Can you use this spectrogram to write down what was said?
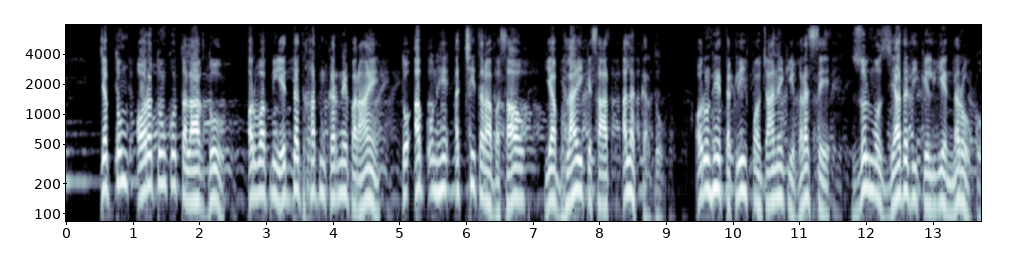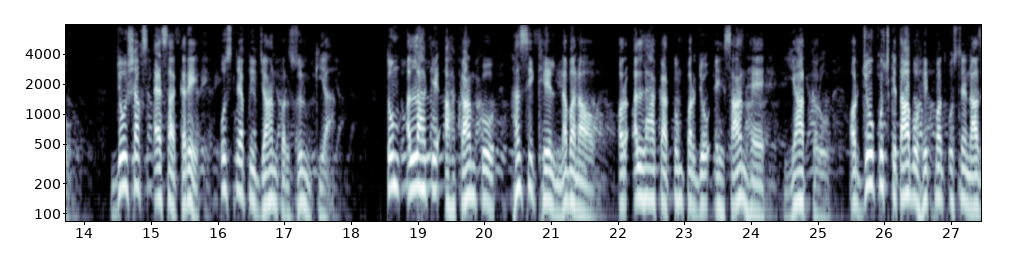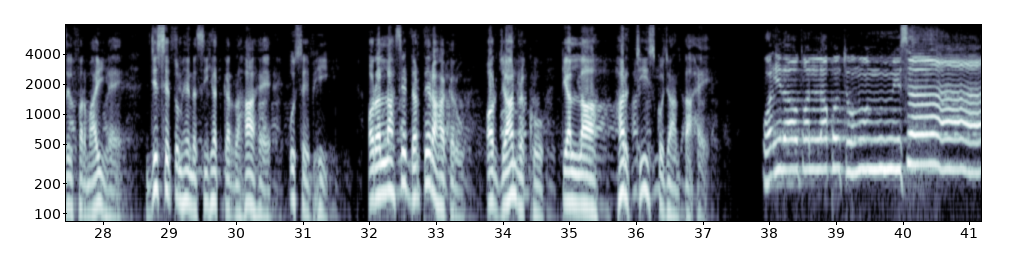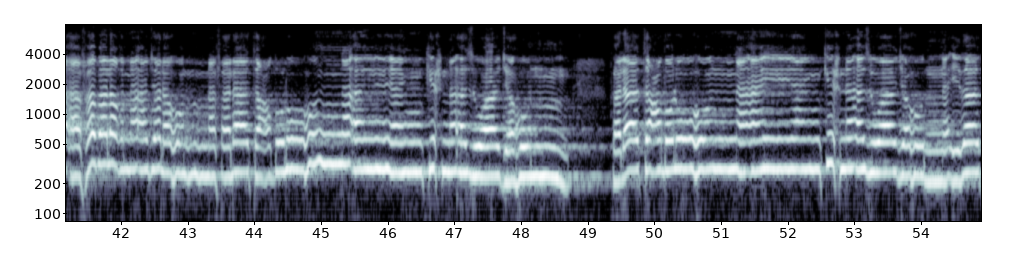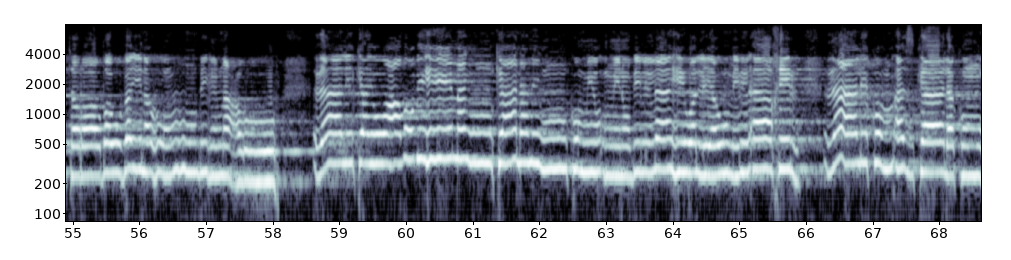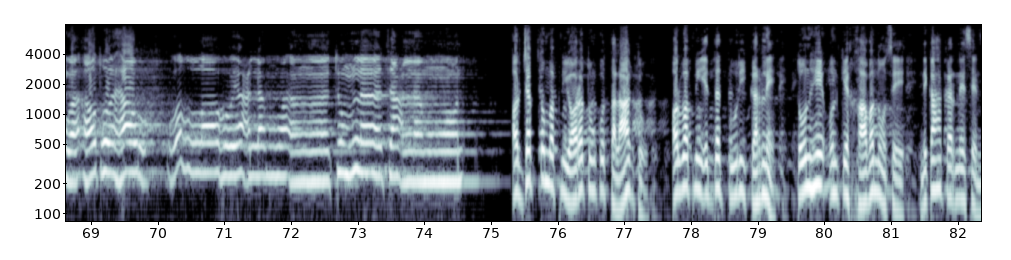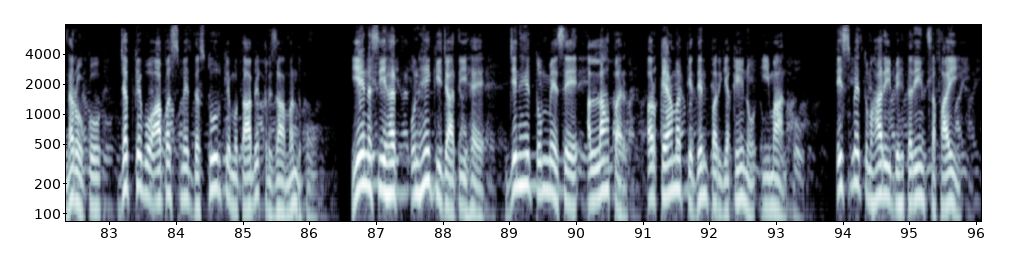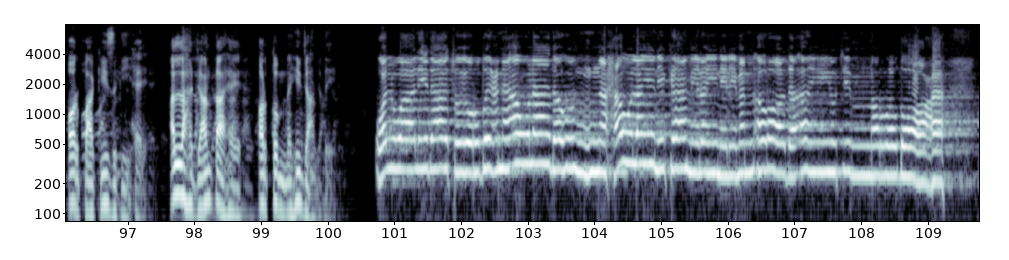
جب تم عورتوں کو طلاق دو اور وہ اپنی عدت ختم کرنے پر آئیں، تو اب انہیں اچھی طرح بساؤ یا بھلائی کے ساتھ الگ کر دو اور انہیں تکلیف پہنچانے کی غرض سے ظلم و زیادتی کے لیے نہ روکو۔ جو شخص ایسا کرے، اس نے اپنی جان پر ظلم کیا۔ تم اللہ کے احکام کو ہنسی کھیل نہ بناؤ اور اللہ کا تم پر جو احسان ہے، یاد کرو اور جو کچھ کتاب و حکمت اس نے نازل فرمائی ہے جس سے تمہیں نصیحت کر رہا ہے، اسے بھی۔ اور اللہ سے ڈرتے رہا کرو اور جان رکھو کہ اللہ ہر چیز کو جانتا ہے۔ وَإِذَا طَلَّقْتُمُ النِّسَاءَ فَبَلَغْنَ أَجَلَهُنَّ فَلَا تَعْضُلُوهُنَّ أَن يَنكِحْنَ أَزْوَاجَهُنَّ فلا تعضلوهن أن ينكحن أزواجهن إذا تراضوا بينهم بالمعروف ذلك يوعظ به من كان منكم يؤمن بالله واليوم الآخر. ذلكم أزكى لكم وأطهر. والله يعلم وأنتم لا تعلمون. اور جب تم اپنی عورتوں کو طلاق دو اور وہ اپنی عدت پوری کر لیں، تو انہیں ان کے خاونوں سے نکاح کرنے سے نہ روکو، جبکہ وہ آپس میں دستور کے مطابق رضامند ہوں۔ یہ نصیحت انہیں کی جاتی ہے جنہیں تم میں سے اللہ پر اور قیامت کے دن پر یقین و ایمان ہو۔ اس میں تمہاری بہترین صفائی اور پاکیزگی ہے۔ اللہ جانتا ہے اور تم نہیں جانتے۔ والوالدات يرضعن أولادهن حولين كاملين لمن أراد أن يتم الرضاعة.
